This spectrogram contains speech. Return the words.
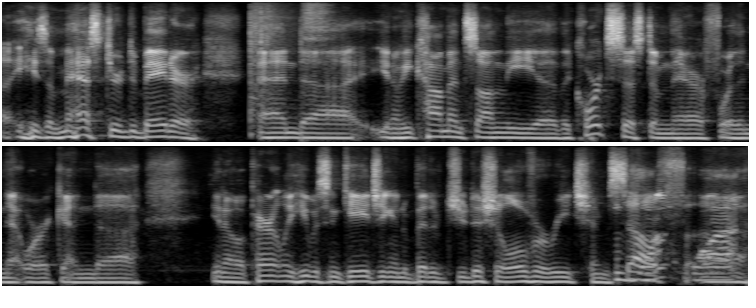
Uh, he's a master debater, and uh, you know he comments on the uh, the court system there for the network, and uh, you know apparently he was engaging in a bit of judicial overreach himself. Wow. Uh,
